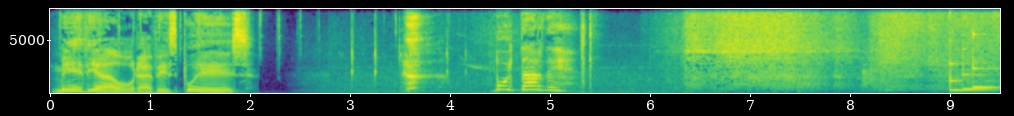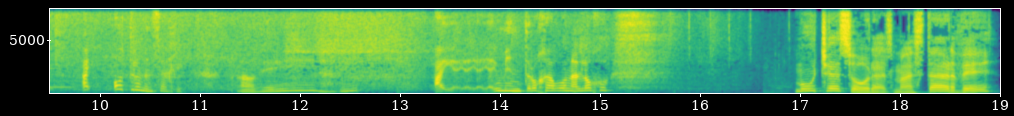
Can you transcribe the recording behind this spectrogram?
Media hora después. Voy tarde. Ay, otro mensaje. A ver, a ver. Ay, ay, ay, ay, me entró jabón al ojo. Muchas horas más tarde.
